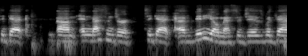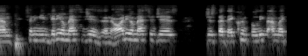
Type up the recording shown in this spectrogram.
to get um, in Messenger to get uh, video messages with them, sending me video messages and audio messages just that they couldn't believe it. I'm like,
